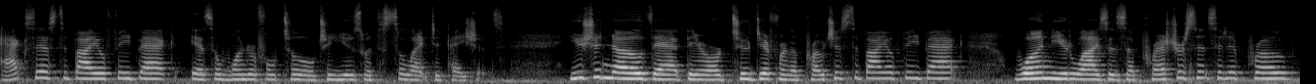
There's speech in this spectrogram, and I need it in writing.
access to biofeedback, it's a wonderful tool to use with selected patients. You should know that there are two different approaches to biofeedback. One utilizes a pressure sensitive probe,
